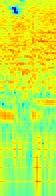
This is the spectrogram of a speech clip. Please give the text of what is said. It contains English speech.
Happy birthday.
